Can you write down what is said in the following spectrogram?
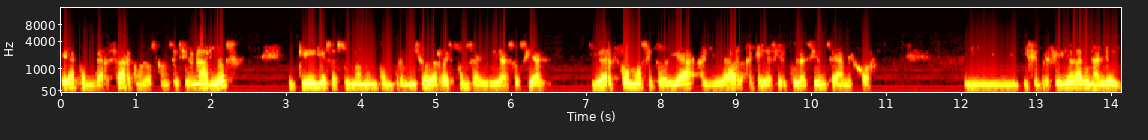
era conversar con los concesionarios y que ellos asuman un compromiso de responsabilidad social y ver cómo se podía ayudar a que la circulación sea mejor y, se prefirió dar una ley,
